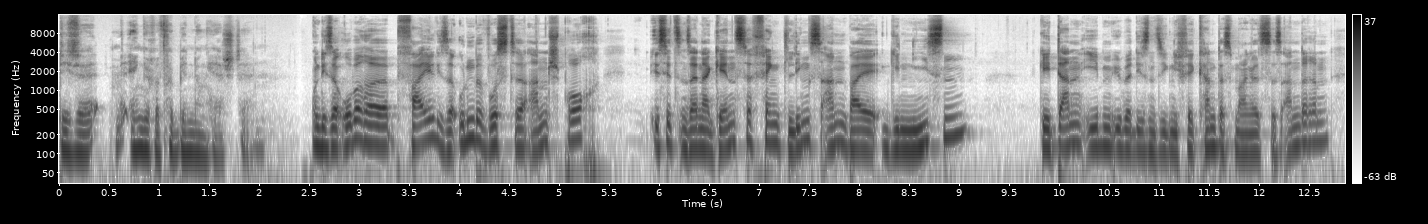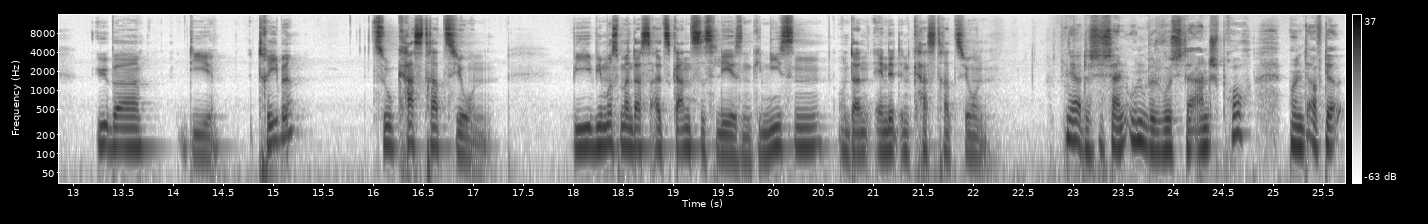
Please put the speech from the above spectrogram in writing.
diese engere Verbindung herstellen. Und dieser obere Pfeil, dieser unbewusste Anspruch, ist jetzt in seiner Gänze, fängt links an bei genießen, geht dann eben über diesen Signifikant des Mangels des anderen, über die Triebe zu Kastration. Wie, wie muss man das als Ganzes lesen? Genießen und dann endet in Kastration. Ja, das ist ein unbewusster Anspruch. Und auf der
